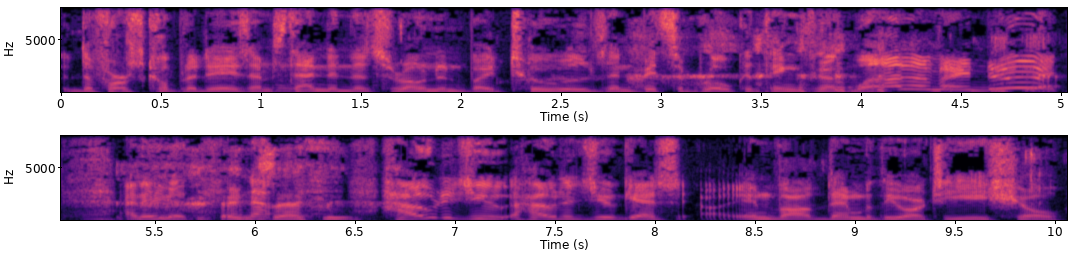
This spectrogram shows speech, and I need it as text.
the first couple of days I'm standing there surrounded by tools and bits of broken things going, what am I doing? Yeah, and anyway, exactly. Now, how did you, how did you get involved then with the RTE show,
